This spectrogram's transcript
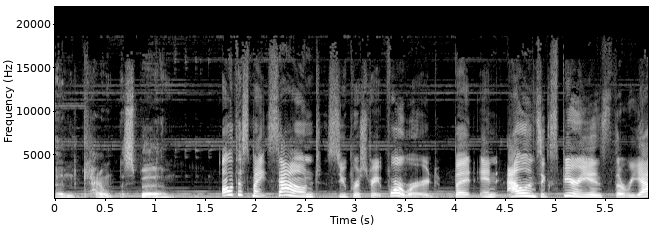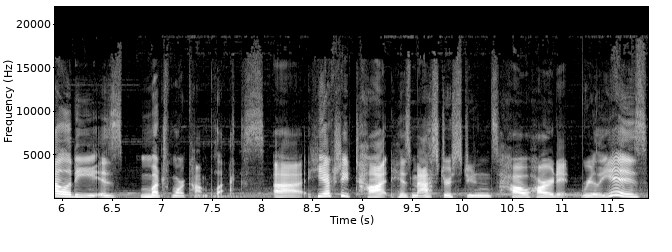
and count the sperm. All this might sound super straightforward, but in Alan's experience, the reality is much more complex. Uh, he actually taught his master's students how hard it really is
